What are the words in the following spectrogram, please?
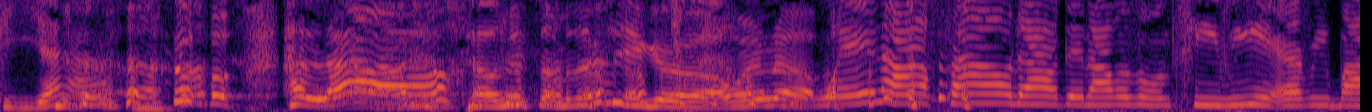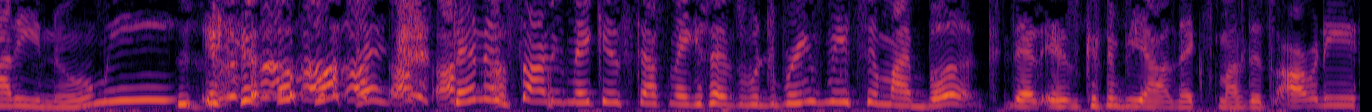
yeah. Hello. Tell me some of the tea, girl. I want to know. when I found out that I was on TV and everybody knew me, then it started making stuff make sense. Which brings me to my book that is going to be out next month. It's already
